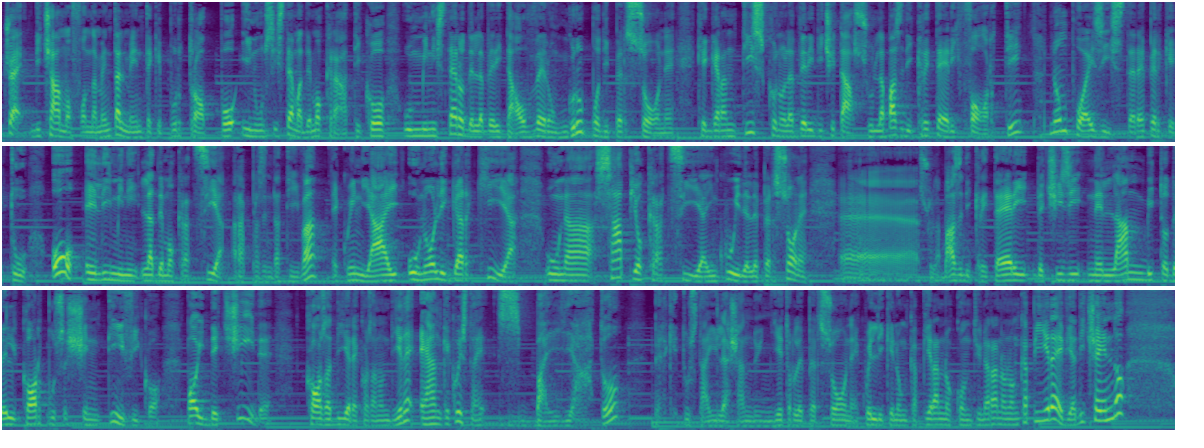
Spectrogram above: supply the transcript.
Cioè, diciamo fondamentalmente che purtroppo in un sistema democratico un ministero della verità, ovvero un gruppo di persone che garantiscono la veridicità sulla base di criteri forti, non può esistere perché tu o elimini la democrazia rappresentativa e quindi hai un'oligarchia, una sapiocrazia in cui delle persone eh, sulla base di criteri decisi nell'ambito del corpus scientifico poi decide cosa dire e cosa non dire e anche questo è sbagliato perché tu stai lasciando indietro le persone, quelli che non capiranno continueranno a non capire e via dicendo,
